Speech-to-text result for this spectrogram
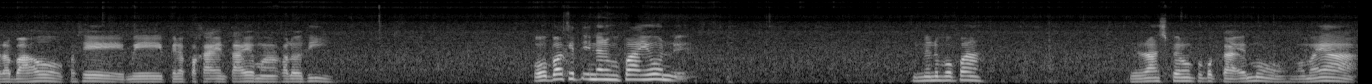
trabaho kasi may pinapakain tayo mga kalodi. O bakit inano mo pa yun? Inano mo pa? Transfer mo pa pagkain mo. Mamaya,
